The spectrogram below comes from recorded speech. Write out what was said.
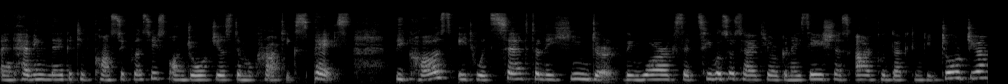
and having negative consequences on Georgia's democratic space because it would certainly hinder the work that civil society organizations are conducting in Georgia.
